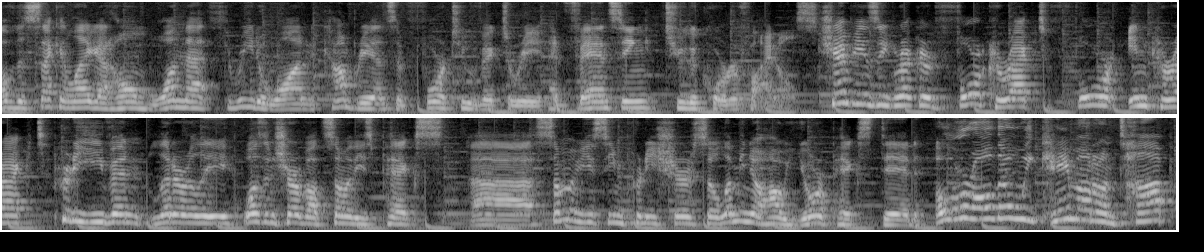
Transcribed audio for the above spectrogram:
of the second leg at home, won that 3-1 comprehensive 4-2 victory, advancing to the quarterfinals. Champions League record, 4 correct, 4 incorrect, pretty even, literally. Wasn't sure about some of these picks. Uh, some of you seem pretty sure, so let me know how your picks did. Overall though, we came out on top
